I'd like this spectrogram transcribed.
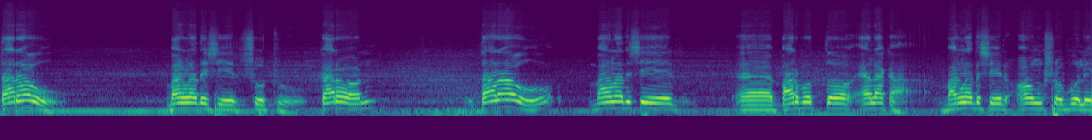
তারাও বাংলাদেশের শত্রু। কারণ তারাও বাংলাদেশের পার্বত্য এলাকা বাংলাদেশের অংশ বলে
